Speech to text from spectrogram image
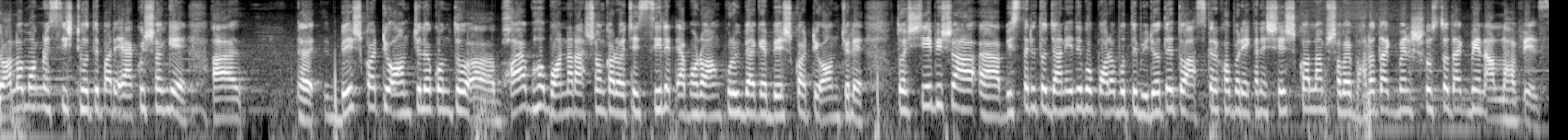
জলমগ্ন সৃষ্টি হতে পারে। একই সঙ্গে বেশ কয়েকটি অঞ্চলে কিন্তু ভয়াবহ বন্যার আশঙ্কা রয়েছে সিলেট এবং রংপুর বিভাগের বেশ কয়েকটি অঞ্চলে। তো সে বিষয়ে বিস্তারিত জানিয়ে দেবো পরবর্তী ভিডিওতে। তো আজকের খবর এখানে শেষ করলাম। সবাই ভালো থাকবেন, সুস্থ থাকবেন। আল্লাহ হাফিজ।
